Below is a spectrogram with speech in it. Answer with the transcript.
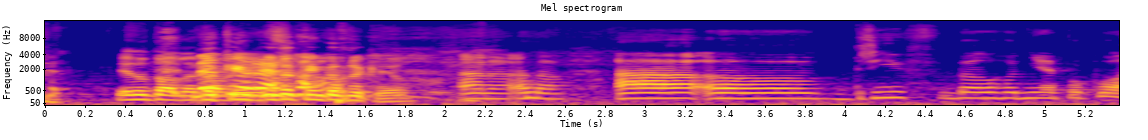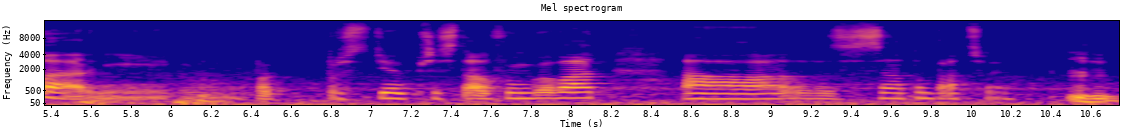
bet, Je to tahle Je to Battle King- je to Royale. King of the Kill. Ano, ano. A uh, dřív byl hodně populární, pak prostě přestal fungovat a zase se na tom pracuje. Mhm.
